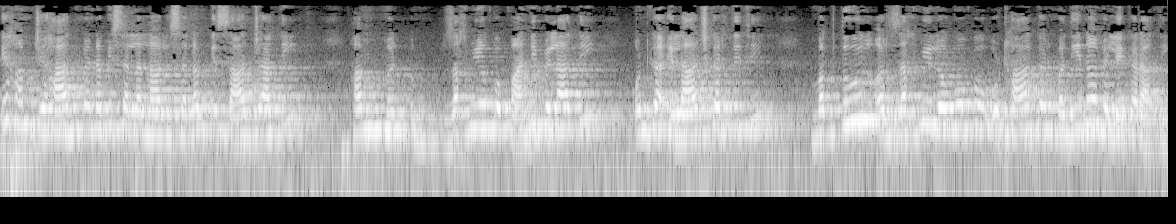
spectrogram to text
کہ ہم جہاد میں نبی صلی اللہ علیہ وسلم کے ساتھ جاتی، ہم زخمیوں کو پانی پلاتی، ان کا علاج کرتی تھی، مقتول اور زخمی لوگوں کو اٹھا کر مدینہ میں لے کر آتی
